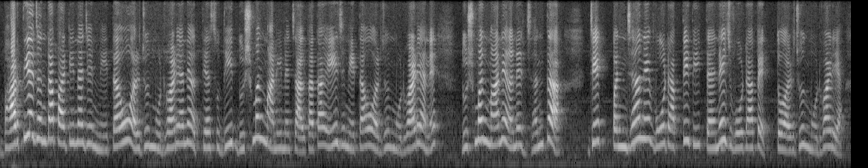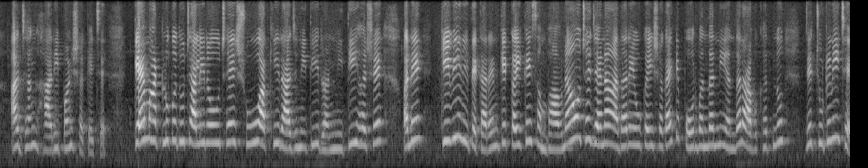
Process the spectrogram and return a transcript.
ભારતીય જનતા પાર્ટીના જે નેતાઓ અર્જુન મોઢવાડિયાને અત્યાર સુધી દુશ્મન માનીને ચાલતા હતા, એ જ નેતાઓ અર્જુન મોઢવાડિયાને દુશ્મન માને અને જનતા જે પંજાને વોટ આપતી હતી તેને જ વોટ આપે તો અર્જુન મોઢવાડિયા આ જંગ હારી પણ શકે છે. કેમ આટલું બધું ચાલી રહ્યું છે? શું આખી રાજનીતિ, રણનીતિ હશે? અને કેવી રીતે? કારણ કે કઈ કઈ સંભાવનાઓ છે જેના આધારે એવું કહી શકાય કે પોરબંદરની અંદર આ વખતનું જે ચૂંટણી છે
